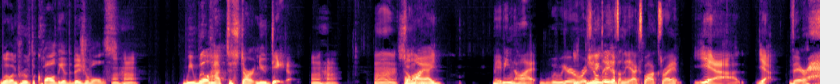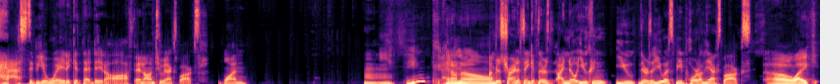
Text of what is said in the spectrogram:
will improve the quality of the visuals, Mhm. we will have to start new data. Mhm. Mm, So, hold my, on. I, maybe not. Your original data is on the Xbox, right? yeah, yeah. There has to be a way to get that data off and onto an Xbox One. Hmm. You think? I don't know. I'm just trying to think if there's. I know you can. You there's a USB port on the Xbox. oh, like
